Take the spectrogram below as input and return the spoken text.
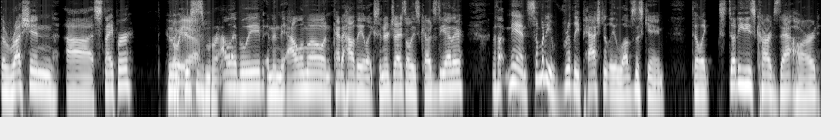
the Russian, uh, sniper who Oh, increases yeah. morale, I believe, and then the Alamo and kind of how they like synergize all these cards together. And I thought, man, somebody really passionately loves this game to like study these cards that hard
